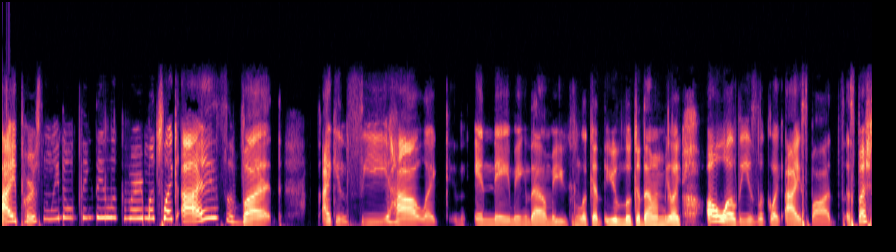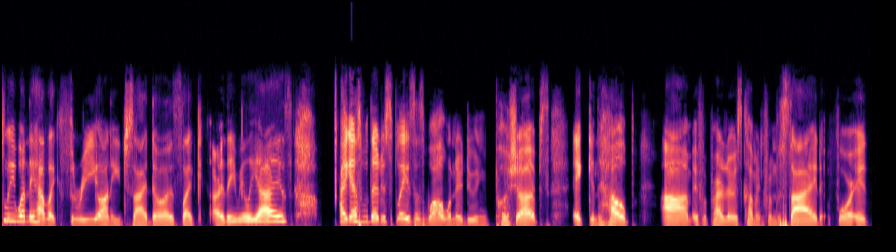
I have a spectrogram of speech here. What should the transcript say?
I personally don't think they look very much like eyes, but I can see how like in naming them you can look at you look at them and be like, "Oh, well these look like eye spots." Especially when they have like 3 on each side though. It's like, are they really eyes? I guess with their displays as well, when they're doing push ups, it can help um, if a predator is coming from the side for it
